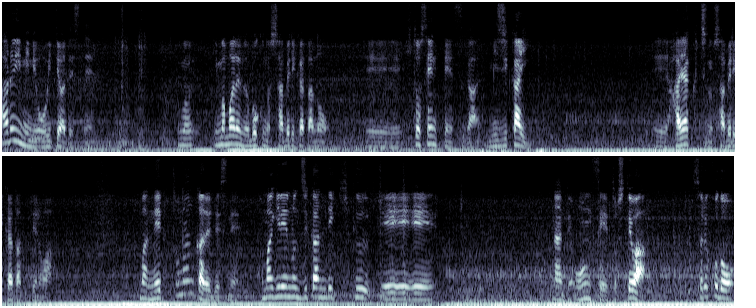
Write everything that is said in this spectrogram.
ある意味においてはですねこの今までの僕の喋り方の、えー、1センテンスが短い、えー、早口の喋り方っていうのは、まあ、ネットなんかでですね細切れの時間で聞く、えー、なんて音声としてはそれほど、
